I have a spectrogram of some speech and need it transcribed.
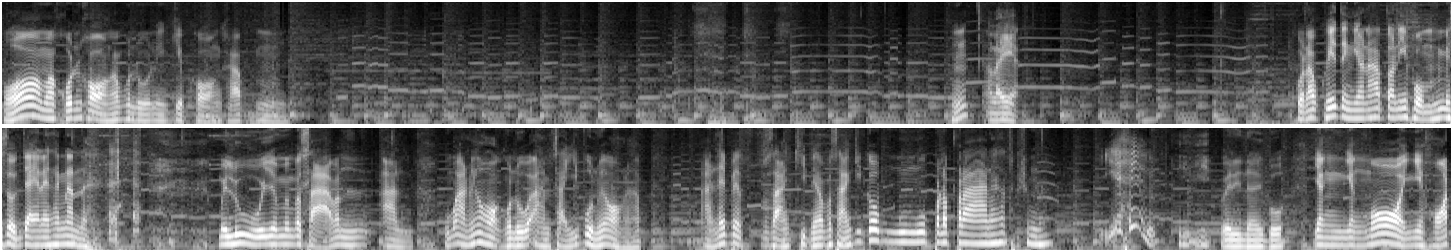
โอ้มาค้นของครับคนดูนี่เก็บของครับ อืมหืมอะไรอะ กดรับเควสอย่างเดียวนะครับ ตอนนี้ผมไม่สนใจอะไรทั้งนั้นนะไม่รู้ยังเป็นภาษามันอ่าน ผมอ่านไม่ออกคนดูอ่านภาษาญี่ปุ่นไม่ออกนะครับ อ่านได้เป็นภาษาอังกฤษนะครับภาษาอังกฤษก็งูงูปลาปลานะครับท่านผู้ชมนะเย้เวลีนายโบอย่างอย่างหม้ออย่างเงี้ยฮอต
